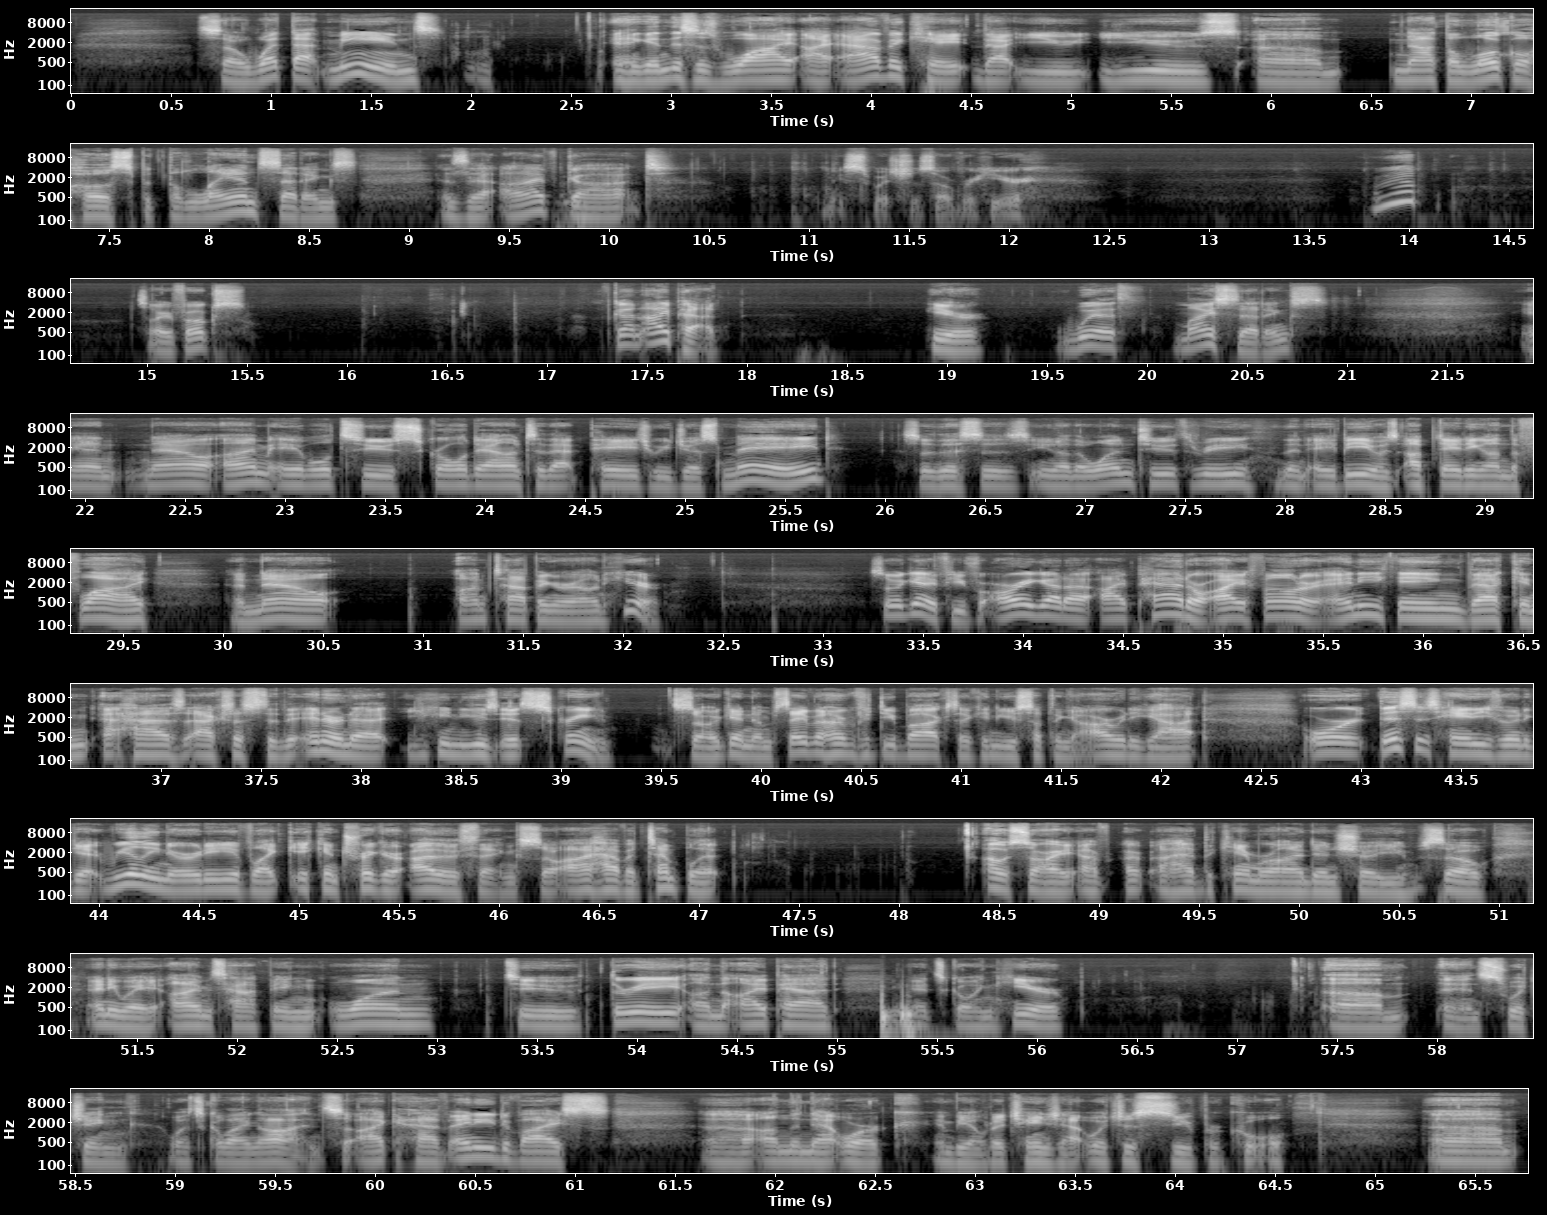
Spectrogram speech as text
So what that means, and again, this is why I advocate that you use um, not the local host, but the LAN settings, is that I've got, let me switch this over here. Whoop. Sorry, folks. I've got an iPad here with my settings. And now I'm able to scroll down to that page we just made. So this is, you know, the one, two, three, then AB was updating on the fly. And now I'm tapping around here. So again, if you've already got an iPad or iPhone or anything that can has access to the internet, you can use its screen. So again, I'm saving 150 bucks. I can use something I already got. Or this is handy if you want to get really nerdy, if like it can trigger other things. So I have a template. Oh, sorry, I, I had the camera on. I didn't show you. So anyway, I'm tapping one, two, three on the iPad. It's going here um, and switching what's going on. So I can have any device uh, on the network and be able to change that, which is super cool. Um,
